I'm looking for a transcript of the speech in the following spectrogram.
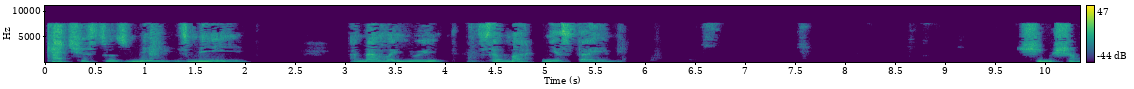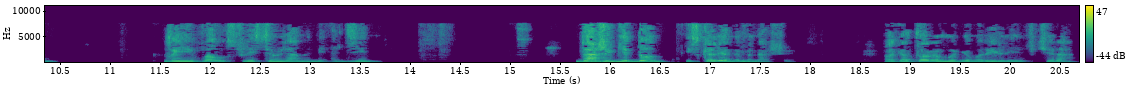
Качество змеи, змеи она воюет сама, не стаями. Шимшон воевал с филистимлянами один. Даже Гедон из колена Менаши, о котором мы говорили вчера,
